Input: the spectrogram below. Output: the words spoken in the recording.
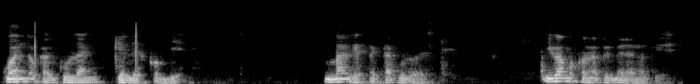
cuando calculan que les conviene. Mal espectáculo este. Y vamos con la primera noticia.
